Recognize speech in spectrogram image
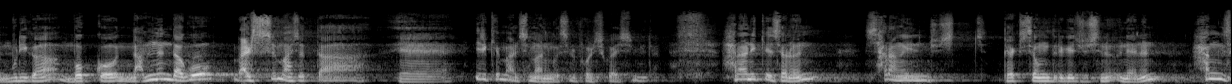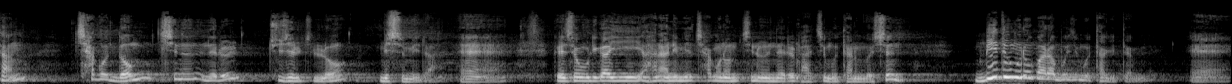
무리가 먹고 남는다고 말씀하셨다. 예, 이렇게 말씀하는 것을 볼 수가 있습니다. 하나님께서는 사랑인 백성들에게 주시는 은혜는 항상 차고 넘치는 은혜를 주실 줄로 믿습니다. 예. 그래서 우리가 이 하나님의 차고 넘치는 은혜를 받지 못하는 것은 믿음으로 바라보지 못하기 때문에, 예.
